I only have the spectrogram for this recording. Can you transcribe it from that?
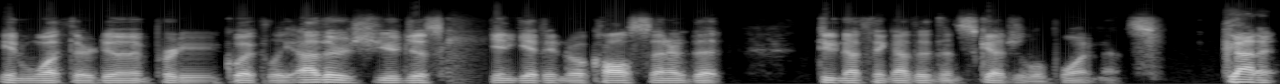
in what they're doing pretty quickly. Others you're just gonna get into a call center that do nothing other than schedule appointments. Got it.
